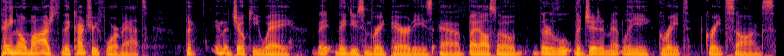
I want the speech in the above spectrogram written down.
paying homage to the country format but in a jokey way they, they do some great parodies uh, but also they're legitimately great great songs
